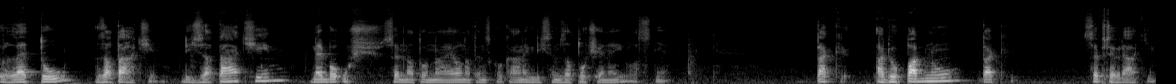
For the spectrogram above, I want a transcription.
letu zatáčím. Když zatáčím, nebo už jsem na to najel, na ten skokánek, když jsem zatočený vlastně, tak a dopadnu, tak se převrátím.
